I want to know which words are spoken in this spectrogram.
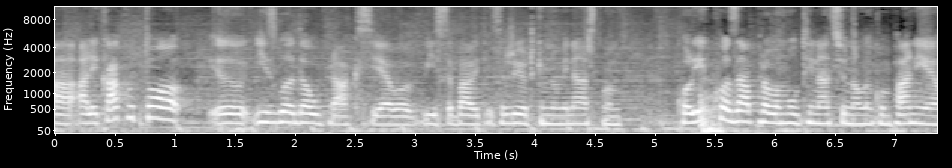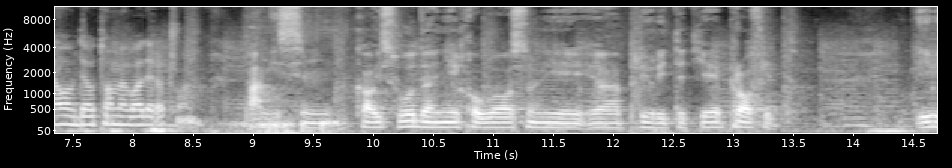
a, ali kako to uh, izgleda u praksi? Evo, vi se bavite istraživačkim novinarstvom. Koliko zapravo multinacionalne kompanije ovde o tome vode računa? Pa mislim, kao i svuda, njihov osnovni a, prioritet je profit. I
